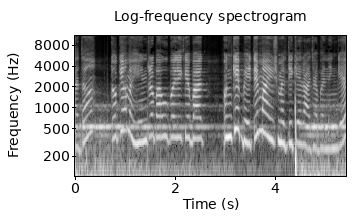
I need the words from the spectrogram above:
दादा तो क्या महेंद्र बाहुबली के बाद उनके बेटे माहिष्मती के राजा बनेंगे?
